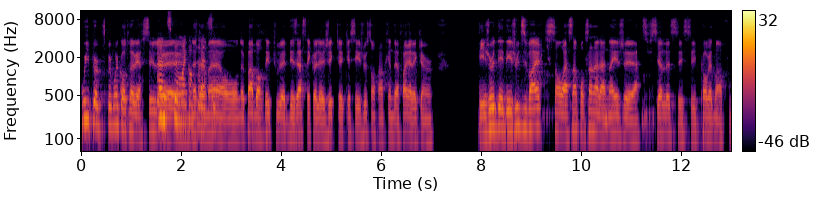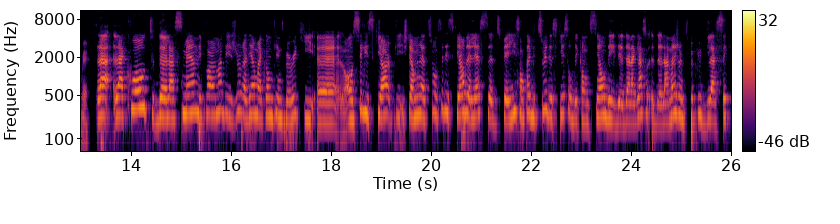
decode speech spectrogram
Oui, un petit peu moins controversé. un petit peu moins controversé. Notamment, on n'a pas abordé tout le désastre écologique que, ces jeux sont en train de faire avec un, des jeux des, jeux d'hiver qui sont à 100% dans la neige euh, artificielle, c'est complètement fou. Mais... La, quote de la semaine et probablement des jeux revient à Michael Kingsbury qui, euh, on sait les skieurs, puis je termine là-dessus, on sait les skieurs de l'Est du pays sont habitués de skier sur des conditions de, la glace, de la neige un petit peu plus glacée,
